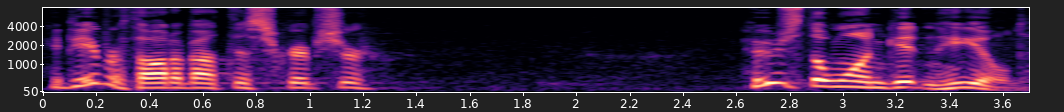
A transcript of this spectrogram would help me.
Have you ever thought about this scripture? Who's the one getting healed?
